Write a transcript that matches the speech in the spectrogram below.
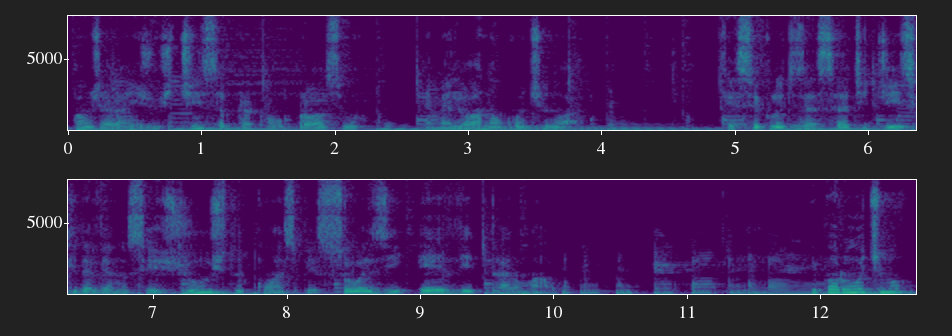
vão gerar injustiça para com o próximo, é melhor não continuar. Versículo 17 diz que devemos ser justos com as pessoas e evitar o mal. E por último,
